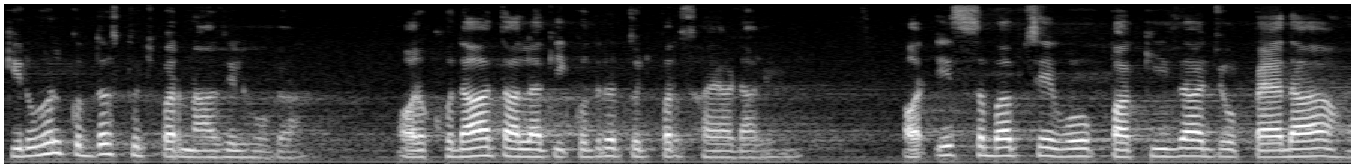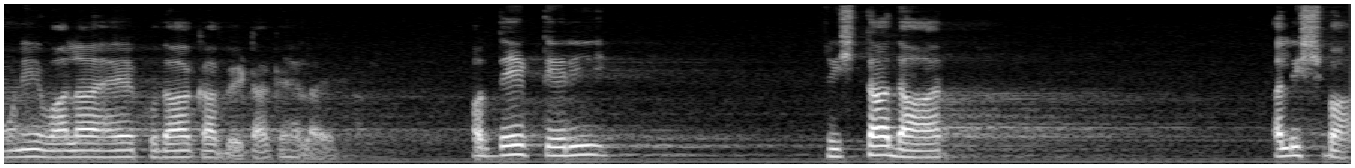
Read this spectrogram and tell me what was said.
کہ روح القدس تجھ پر نازل ہوگا اور خدا تعالیٰ کی قدرت تجھ پر سایہ ڈالے گی۔ اور اس سبب سے وہ پاکیزہ جو پیدا ہونے والا ہے خدا کا بیٹا کہلائے گا۔ اور دیکھ تیری رشتہ دار الشبا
